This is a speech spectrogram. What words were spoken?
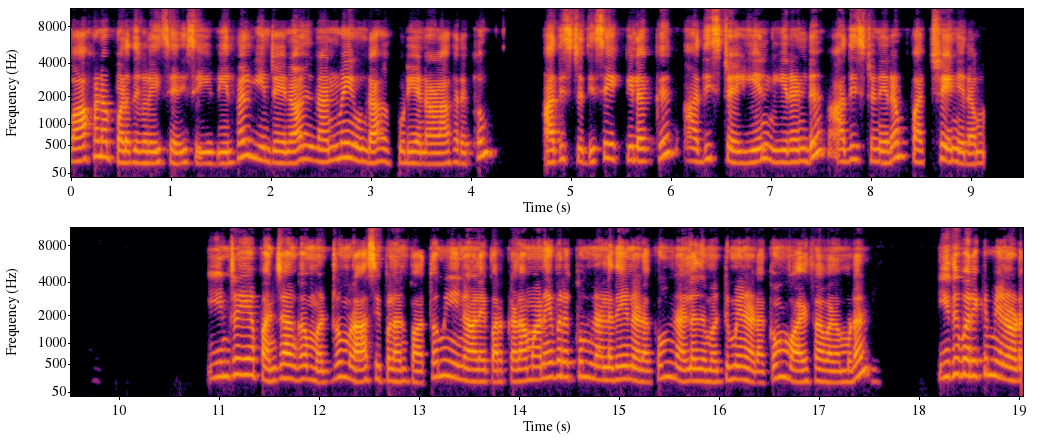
வாகன பழுதுகளை சரி செய்வீர்கள். இன்றைய நாள் நன்மை உண்டாகக்கூடிய நாளாக இருக்கும். அதிர்ஷ்ட திசை கிழக்கு. அதிர்ஷ்ட எண் இரண்டு. அதிர்ஷ்ட நிறம் பச்சை நிறம். இன்றைய பஞ்சாங்கம் மற்றும் ராசி பலன் பார்த்தோம். இனி நாளை பார்க்கலாம். அனைவருக்கும் நல்லதே நடக்கும். நல்லது மட்டுமே நடக்கும். வாழ்க்கை வளமுடன். இது வரைக்கும் என்னோட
